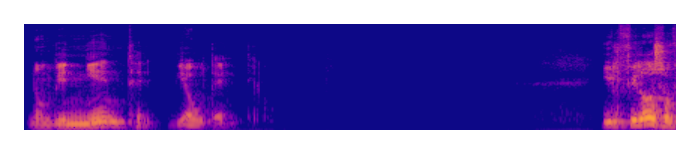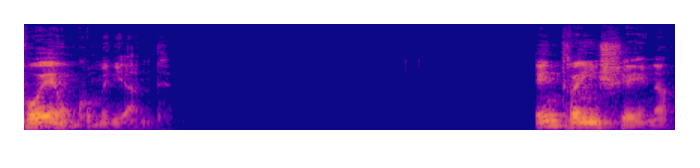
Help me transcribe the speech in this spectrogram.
non vi è niente di autentico. Il filosofo è un commediante. Entra in scena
